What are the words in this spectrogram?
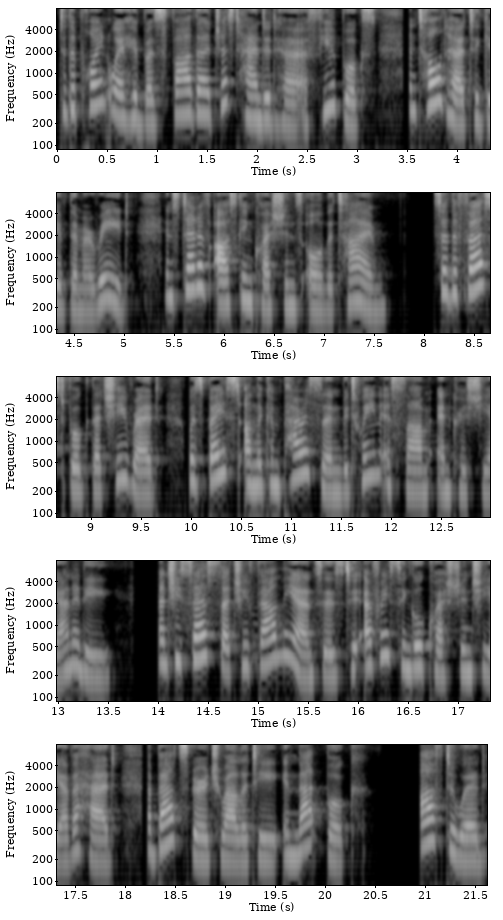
to the point where Hibba's father just handed her a few books and told her to give them a read, instead of asking questions all the time. So the first book that she read was based on the comparison between Islam and Christianity. And she says that she found the answers to every single question she ever had about spirituality in that book. Afterward,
